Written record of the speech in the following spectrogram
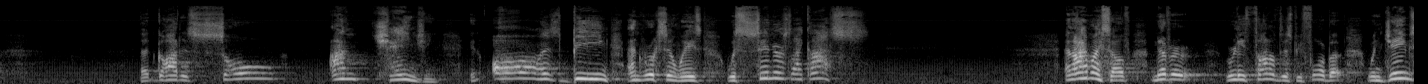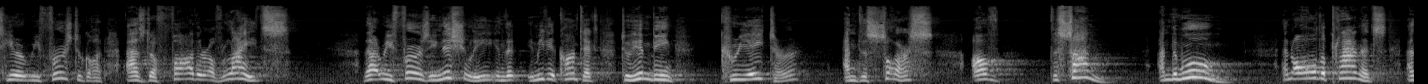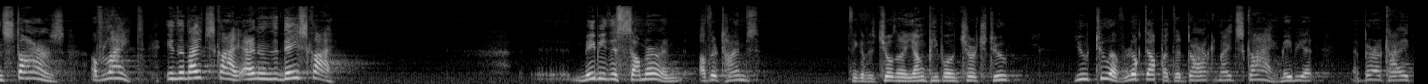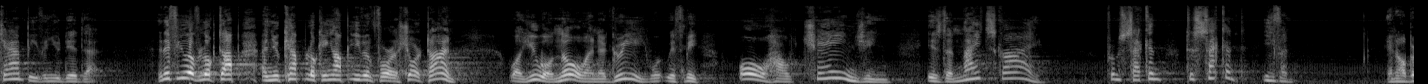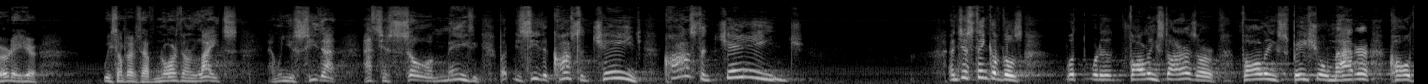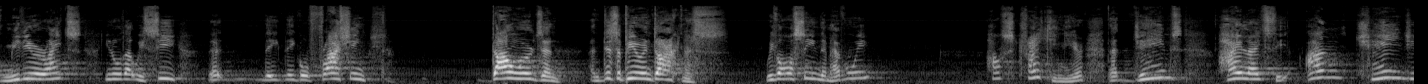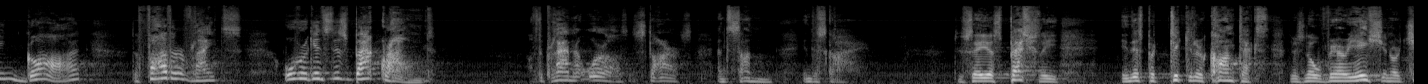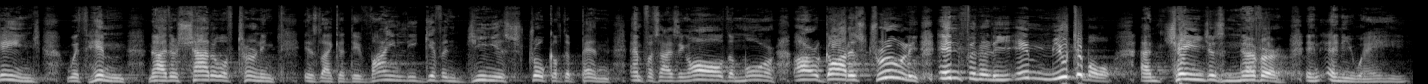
that God is so unchanging in all his being and works and ways with sinners like us. And I myself never really thought of this before, but when James here refers to God as the Father of lights, that refers initially, in the immediate context, to him being creator and the source of the sun and the moon and all the planets and stars of light in the night sky and in the day sky maybe this summer and other times, think of the children and young people in church too. You too have looked up at the dark night sky. Maybe at, at Camp, even you did that. And if you have looked up and you kept looking up even for a short time, well, you will know and agree with me. Oh, how changing is the night sky from second to second, even. In Alberta here, we sometimes have northern lights and when you see that, that's just so amazing. But you see the constant change, constant change. And just think of those, what, what are falling stars or falling spatial matter called meteorites, you know, that we see, that they, they go flashing downwards and, and disappear in darkness. We've all seen them, haven't we? How striking here that James highlights the unchanging God, the Father of lights, over against this background of the planet world, stars and sun in the sky. To say, especially in this particular context, there's no variation or change with him, neither shadow of turning, is like a divinely given genius stroke of the pen, emphasizing all the more our God is truly, infinitely immutable and changes never in any way.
